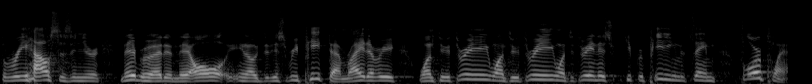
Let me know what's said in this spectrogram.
three houses in your neighborhood and they all, you know, just repeat them, right? Every one, two, three, one, two, three, one, two, three, and they just keep repeating the same floor plan.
